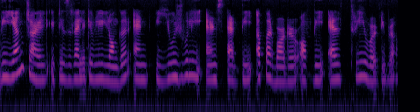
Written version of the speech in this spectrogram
the young child, it is relatively longer and usually ends at the upper border of the L3 vertebra.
